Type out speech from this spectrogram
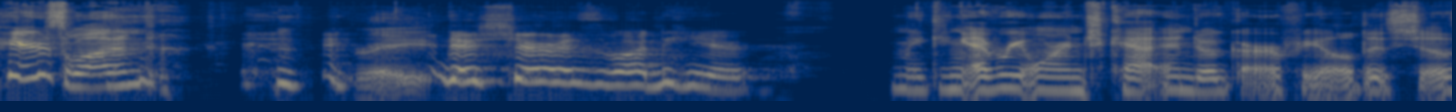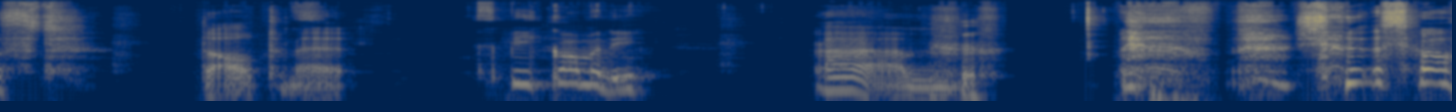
here's one. Great. there sure is one here. Making every orange cat into a Garfield is just the ultimate. Speak comedy. Um, so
